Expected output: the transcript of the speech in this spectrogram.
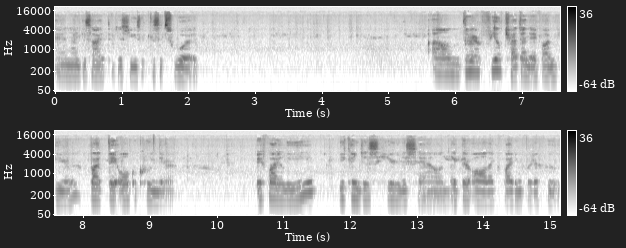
And I decided to just use it because it's wood Um, they feel threatened if I'm here, but they all cocoon there. If I leave, you can just hear the sound, like they're all like fighting for their food.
